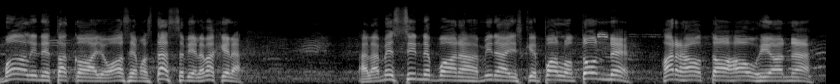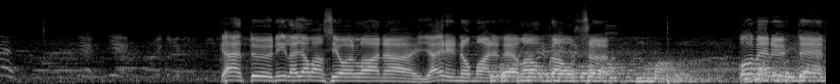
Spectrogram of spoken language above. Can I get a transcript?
maalinen takaa jo asemassa. Tässä vielä Mäkelä. Älä mene sinne vaan, minä isken pallon tonne harhauttaa Hauhian. Kääntyy niillä jalansijoillaan ja erinomainen laukaus. Kolmeen yhteen.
